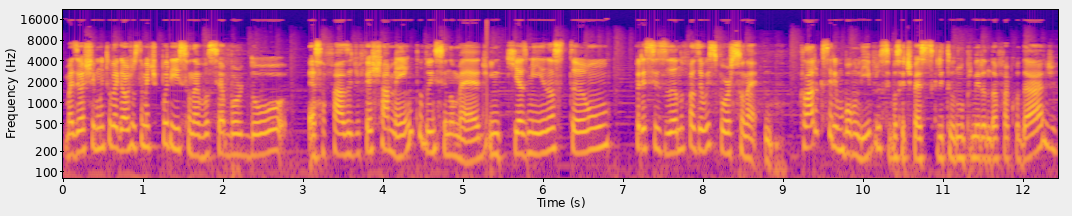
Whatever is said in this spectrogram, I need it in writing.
Mas eu achei muito legal justamente por isso, né? Você abordou essa fase de fechamento do ensino médio, em que as meninas estão precisando fazer o esforço, né? Claro que seria um bom livro se você tivesse escrito no primeiro ano da faculdade,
